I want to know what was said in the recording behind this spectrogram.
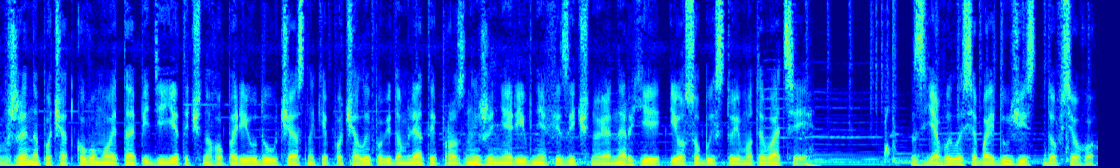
Вже на початковому етапі дієтичного періоду учасники почали повідомляти про зниження рівня фізичної енергії і особистої мотивації. З'явилася байдужість до всього,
